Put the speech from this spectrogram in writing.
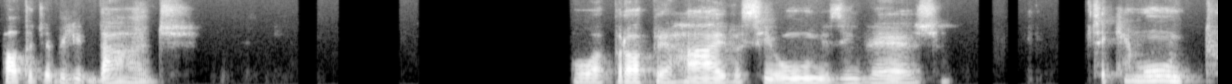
falta de habilidade, ou a própria raiva, ciúmes, inveja. Você quer muito,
